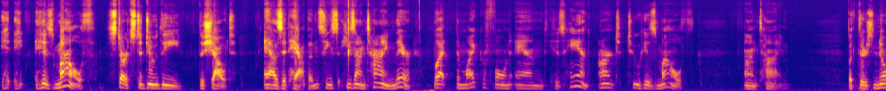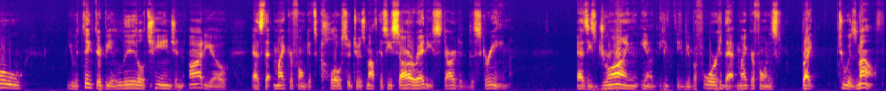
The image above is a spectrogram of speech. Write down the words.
his mouth starts to do the the shout as it happens. He's he's on time there, but the microphone and his hand aren't to his mouth on time. But there's no you would think there'd be a little change in audio as that microphone gets closer to his mouth because he's already started the scream as he's drawing, you know, he, before that microphone is right to his mouth.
